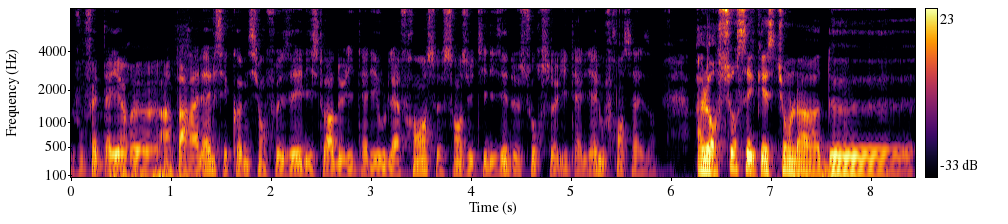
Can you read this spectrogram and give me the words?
Vous faites d'ailleurs euh, un parallèle, c'est comme si on faisait l'histoire de l'Italie ou de la France sans utiliser de sources italiennes ou françaises. Alors sur ces questions-là de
